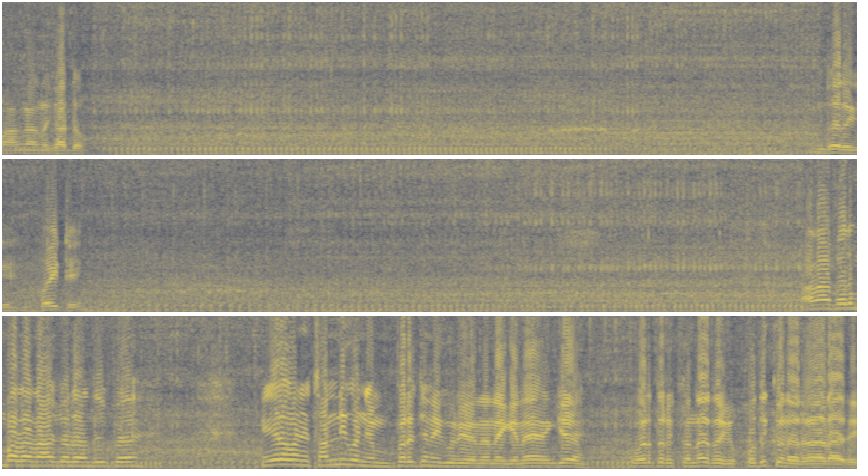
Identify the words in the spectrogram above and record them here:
வாங்க அந்த காட்டும். இந்த இருக்கு போயிட்டு. ஆனால் பெரும்பாலான நாட்கள் வந்து இப்போ இங்கே கொஞ்சம் தண்ணி கொஞ்சம் பிரச்சனைக்குரிய நினைக்கிறேன். இங்கே ஒருத்தர் கிணறு இருக்குது பொது கிணறு. நடாது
